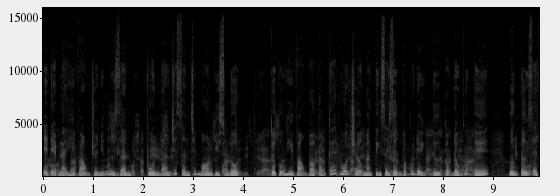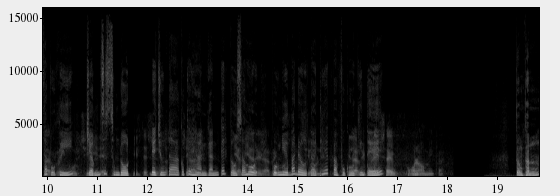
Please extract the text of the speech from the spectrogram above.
để đem lại hy vọng cho những người dân vốn đang chết dần chết mòn vì xung đột. Tôi cũng hy vọng vào cam kết hỗ trợ mang tính xây dựng và quyết định từ cộng đồng quốc tế hướng tới giải giáp vũ khí, chấm dứt xung đột, để chúng ta có thể hàn gắn kết cấu xã hội cũng như bắt đầu tái thiết và phục hồi kinh tế. Tổng thống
